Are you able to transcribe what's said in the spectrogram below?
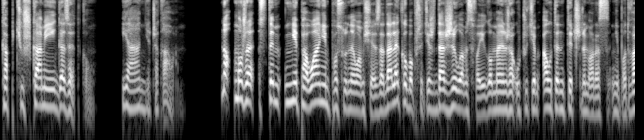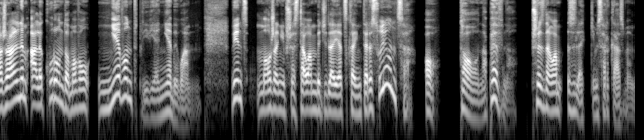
kapciuszkami i gazetką. Ja nie czekałam. No, może z tym niepałaniem posunęłam się za daleko, bo przecież darzyłam swojego męża uczuciem autentycznym oraz niepodważalnym, ale kurą domową niewątpliwie nie byłam. Więc może nie przestałam być dla Jacka interesująca. O, to na pewno, przyznałam z lekkim sarkazmem.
